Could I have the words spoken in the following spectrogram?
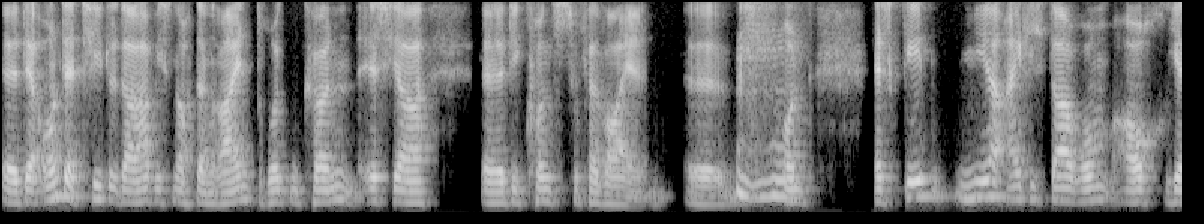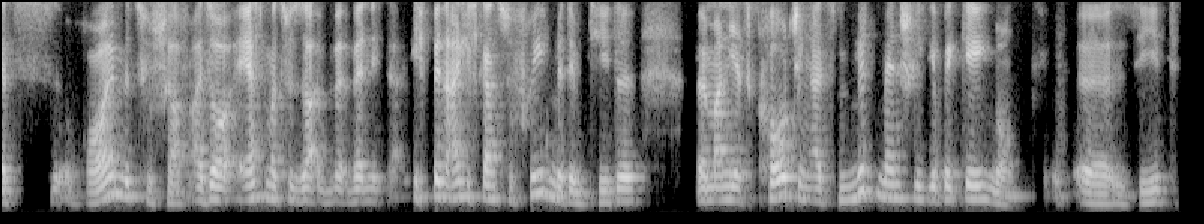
der Untertitel, da habe ich es noch dann reindrücken können, ist ja die Kunst zu verweilen. Mhm. Und es geht mir eigentlich darum, auch jetzt Räume zu schaffen. Also erstmal zu sagen, wenn, ich bin eigentlich ganz zufrieden mit dem Titel. Wenn man jetzt Coaching als mitmenschliche Begegnung äh, sieht,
